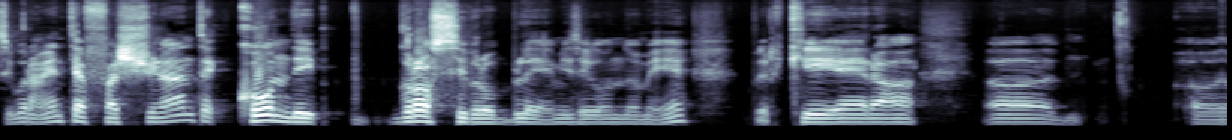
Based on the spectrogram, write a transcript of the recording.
sicuramente affascinante con dei grossi problemi secondo me perché era uh, Uh,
